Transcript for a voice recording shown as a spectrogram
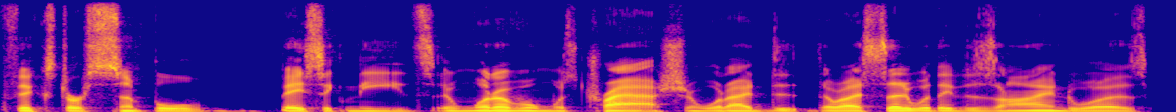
fixed our simple basic needs, and one of them was trash. And what I did, what I said, what they designed was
